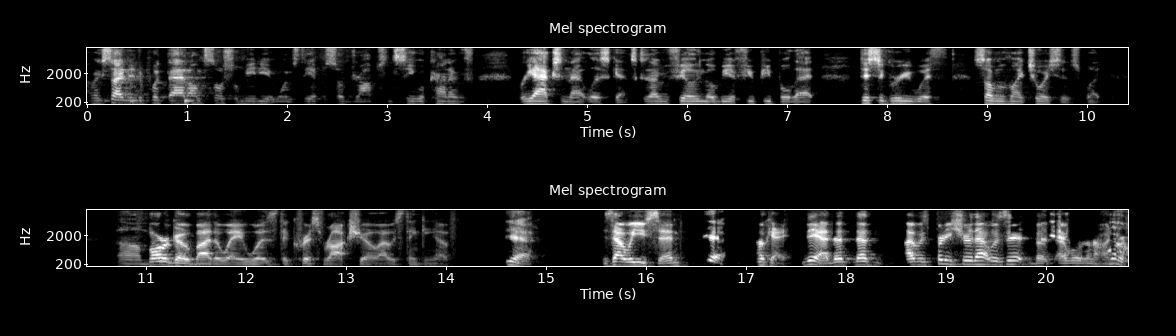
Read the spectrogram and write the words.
I'm excited to put that on social media once the episode drops and see what kind of reaction that list gets because I have a feeling there'll be a few people that disagree with some of my choices. But um, Fargo, by the way, was the Chris Rock show I was thinking of. Yeah. Is that what you said? Yeah. Okay. Yeah. That that I was pretty sure that was it, but I wasn't hundred.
